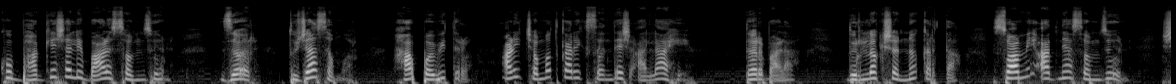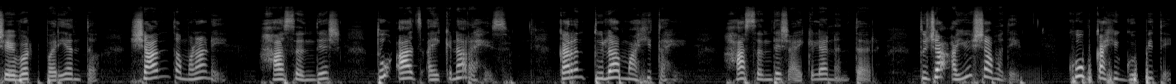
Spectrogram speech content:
खूप भाग्यशाली बाळ समजून जर तुझ्यासमोर हा पवित्र आणि चमत्कारिक संदेश आला आहे. तर बाळा दुर्लक्ष न करता स्वामी आज्ञा समजून शेवटपर्यंत शांत मनाने हा संदेश तू आज ऐकणार आहेस. कारण तुला माहीत आहे हा संदेश ऐकल्यानंतर तुझ्या आयुष्यामध्ये खूप काही गुपिते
